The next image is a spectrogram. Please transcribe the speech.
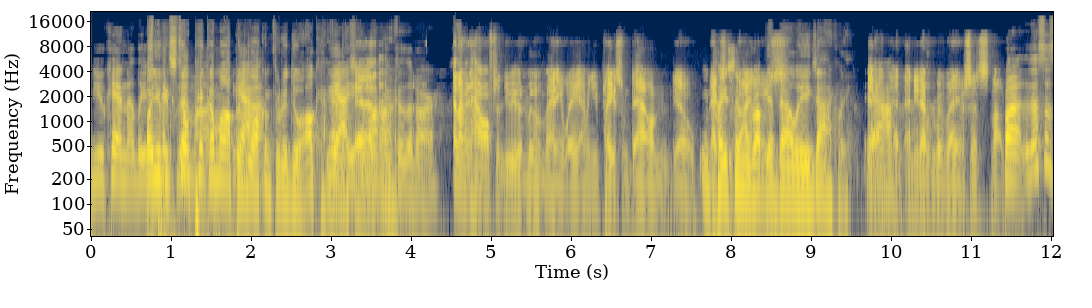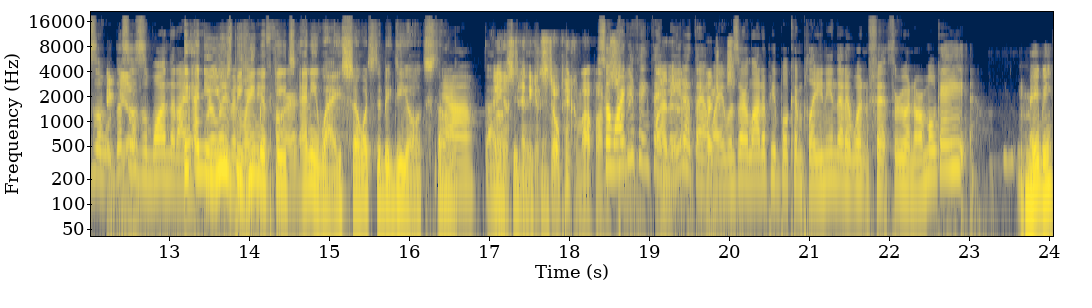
you can at least. But you pick can still them pick them up and Yeah. walk them through the door. Okay. Yeah, you can sense. walk them Alright. through the door. And I mean, how often do you even move them anyway? I mean, you place them down, you know, You next place them, the you rub your belly. Exactly. Yeah, Yeah. And, and you never move them anyway, so it's not. But this is a, Big this deal. is one that I And, and you really use been behemoth gates for. anyway, so what's the big deal? It's um, Yeah. I and, you can, and you can still pick them up. I'm So why do you think they made the it that way? Was there a lot of people complaining that it wouldn't fit through a normal gate? maybe.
